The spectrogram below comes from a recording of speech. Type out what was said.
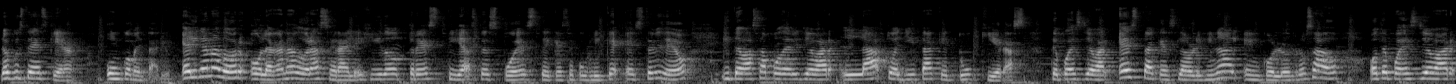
Lo que ustedes quieran un comentario. El ganador o la ganadora será elegido tres días después de que se publique este video y te vas a poder llevar la toallita que tú quieras. Te puedes llevar esta que es la original en color rosado o te puedes llevar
